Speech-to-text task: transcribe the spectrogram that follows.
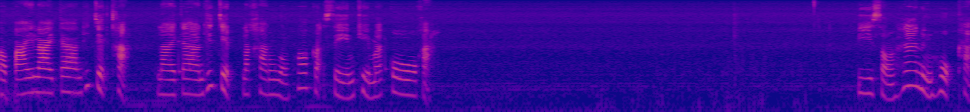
ต่อไปรายการที่ 7 ค่ะ รายการที่ 7 ระฆังหลวงพ่อกระเสมเขมะโกค่ะ ปี 2516 ค่ะ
